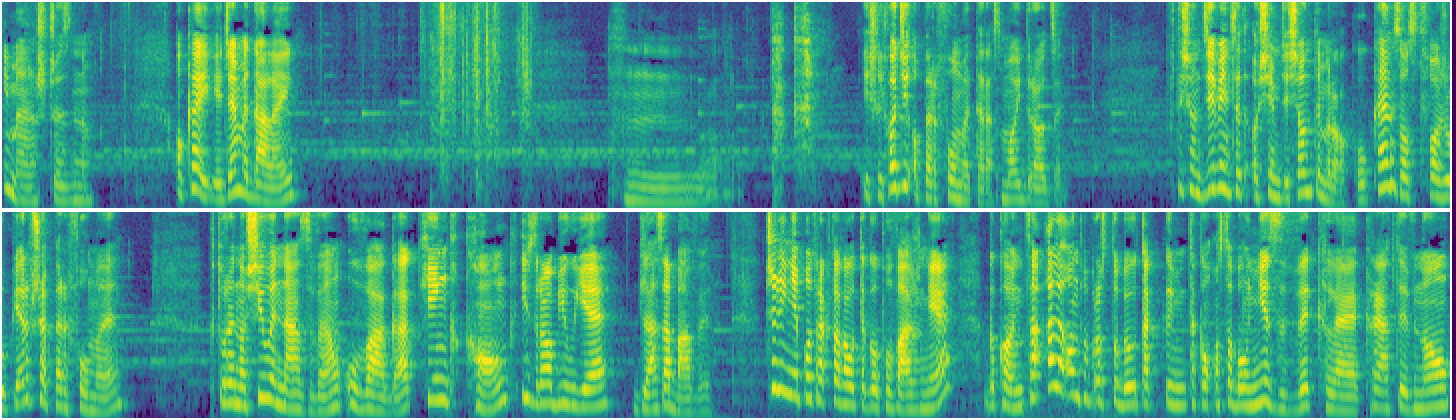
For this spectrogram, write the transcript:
i mężczyzn. Ok, jedziemy dalej. Hmm, jeśli chodzi o perfumy teraz, moi drodzy, w 1980 roku Kenzo stworzył pierwsze perfumy, które nosiły nazwę, uwaga, King Kong i zrobił je dla zabawy. czyli nie potraktował tego poważnie do końca, ale on po prostu był takim, taką osobą niezwykle kreatywną.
